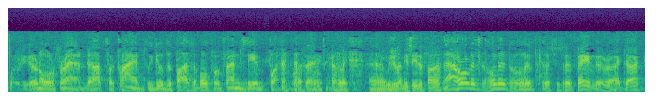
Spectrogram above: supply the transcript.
Well, you're an old friend, Doc. For clients, we do the possible. For friends, the impossible. Thanks, Connolly. Uh, would you let me see the file? Now, hold it, hold it, hold it. This is a favor, right, Doc?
